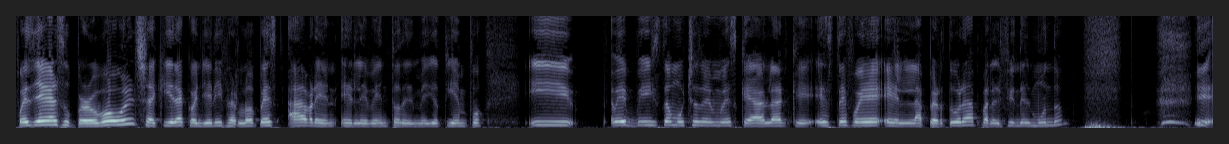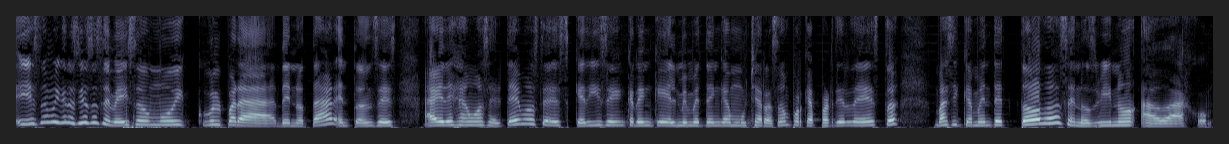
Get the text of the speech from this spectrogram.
pues llega el Super Bowl, Shakira con Jennifer López abren el evento del medio tiempo y he visto muchos memes que hablan que este fue la apertura para el fin del mundo. Y, está muy gracioso, se me hizo muy cool para denotar. Entonces, ahí dejamos el tema. Ustedes que dicen, creen que el meme tenga mucha razón, porque a partir de esto, básicamente todo se nos vino abajo.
